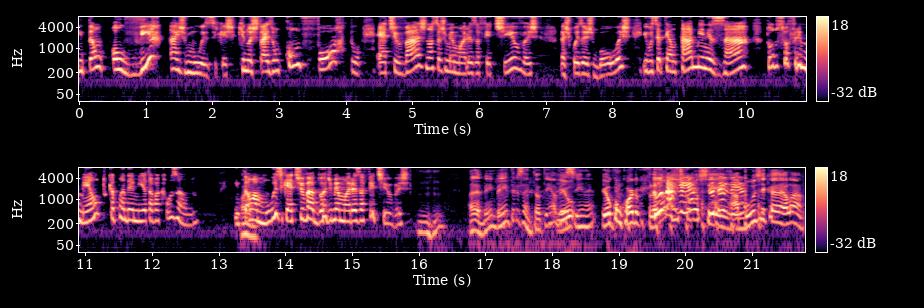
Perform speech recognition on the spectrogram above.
Então, ouvir as músicas que nos traz um conforto é ativar as nossas memórias afetivas das coisas boas e você tentar amenizar todo o sofrimento que a pandemia estava causando. Então, Olha. a música é ativador de memórias afetivas. Uhum. Olha, bem, bem interessante. Então tem a ver Eu- sim, né? Eu concordo completamente ver, com você. a. A música, ela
